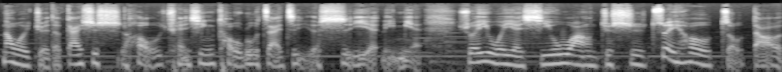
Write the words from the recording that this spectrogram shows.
那我也觉得该是时候全心投入在自己的事业里面，所以我也希望就是最后走到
